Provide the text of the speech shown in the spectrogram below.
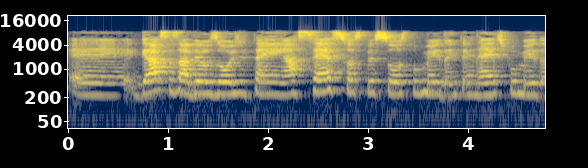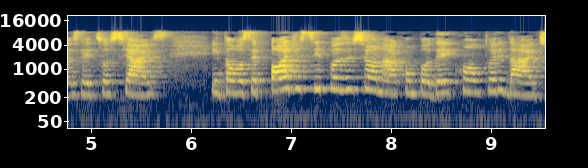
é, graças a Deus, hoje tem acesso às pessoas por meio da internet, por meio das redes sociais. Então você pode se posicionar com poder e com autoridade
